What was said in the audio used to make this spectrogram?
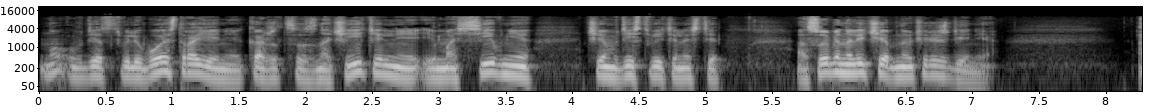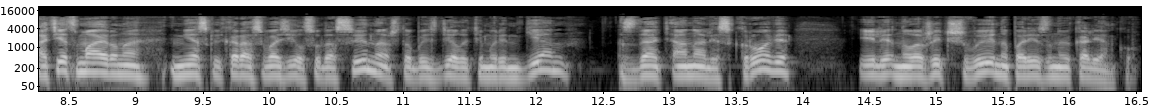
Ну, в детстве любое строение кажется значительнее и массивнее, чем в действительности, особенно лечебное учреждение. Отец Майрона несколько раз возил сюда сына, чтобы сделать ему рентген, сдать анализ крови или наложить швы на порезанную коленку.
